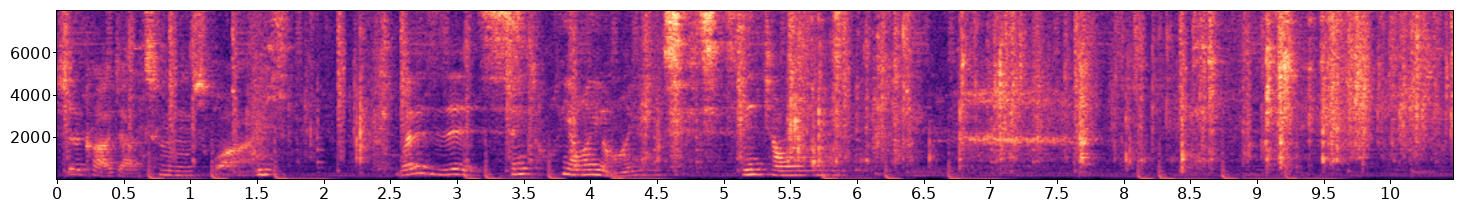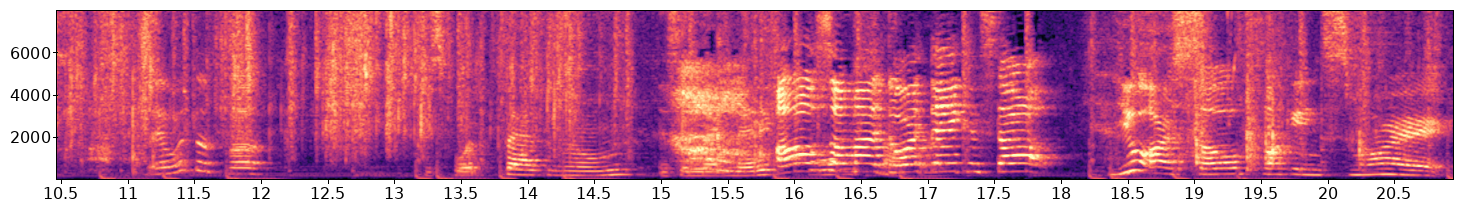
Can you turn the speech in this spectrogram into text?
Should have called y'all Toon Squad. What is this? Wait, what the fuck? It's for the bathroom. It's a magnetic. Oh, so my door thing can stop? You are so fucking smart.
